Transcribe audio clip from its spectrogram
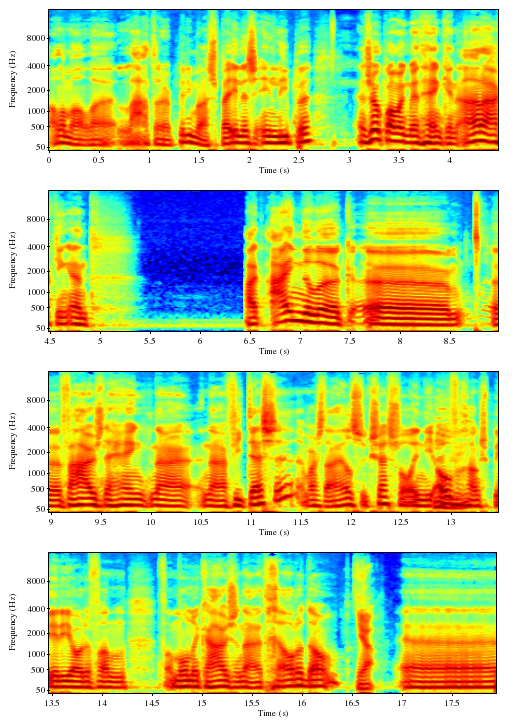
allemaal later prima spelers inliepen. En zo kwam ik met Henk in aanraking. En uiteindelijk eh, verhuisde Henk naar, naar Vitesse. En was daar heel succesvol in die overgangsperiode van, van Monnikenhuizen naar het Gelderdoom. Ja. Eh,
